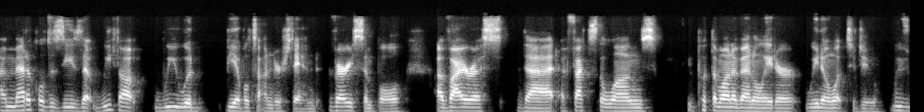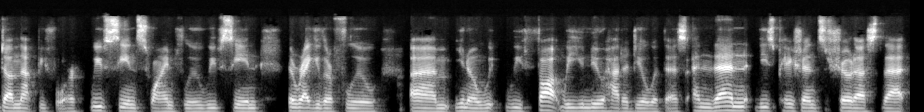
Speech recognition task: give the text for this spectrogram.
a medical disease that we thought we would be able to understand. Very simple. A virus that affects the lungs, you put them on a ventilator, we know what to do. We've done that before. We've seen swine flu, we've seen the regular flu. Um, you know, we, we thought we knew how to deal with this. And then these patients showed us that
